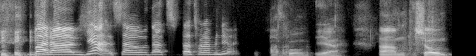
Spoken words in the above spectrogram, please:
But um, yeah so that's that's what i've been doing. Awesome. cool. Yeah. Um, so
